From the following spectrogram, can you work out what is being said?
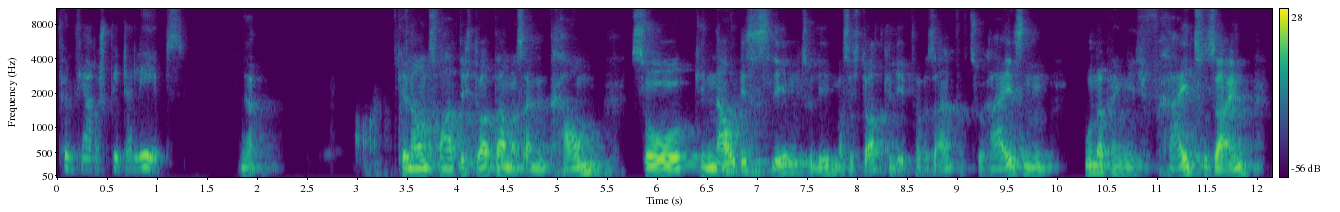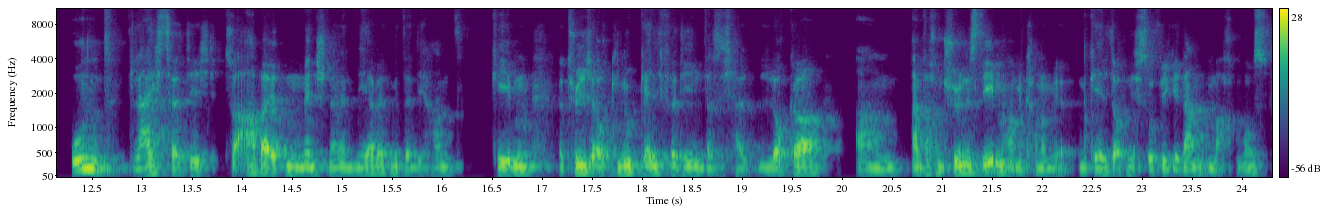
fünf Jahre später lebst. Ja, Genau, und zwar hatte ich dort damals einen Traum, so genau dieses Leben zu leben, was ich dort gelebt habe. Also einfach zu reisen, unabhängig, frei zu sein und gleichzeitig zu arbeiten, Menschen einen Mehrwert mit in die Hand geben, natürlich auch genug Geld verdienen, dass ich halt locker ähm, einfach ein schönes Leben haben kann und mir um Geld auch nicht so viel Gedanken machen muss.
